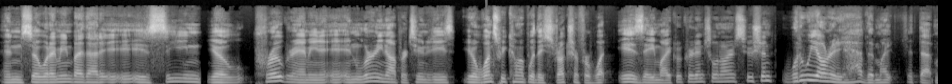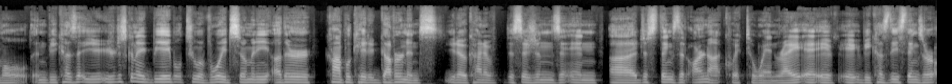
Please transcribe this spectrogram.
And so what I mean by that is seeing, you know, programming and learning opportunities, you know, once we come up with a structure for what is a micro credential in our institution, what do we already have that might fit that mold? And because you're just going to be able to avoid so many other complicated governance, you know, kind of decisions and uh, just things that are not quick to win, right? If, if, because these things are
